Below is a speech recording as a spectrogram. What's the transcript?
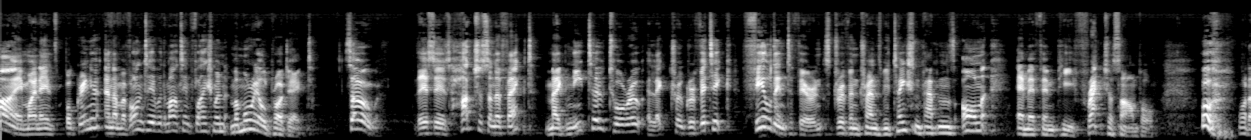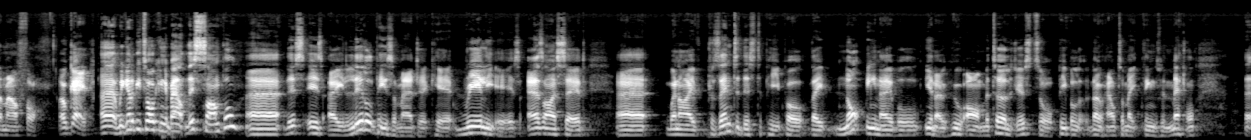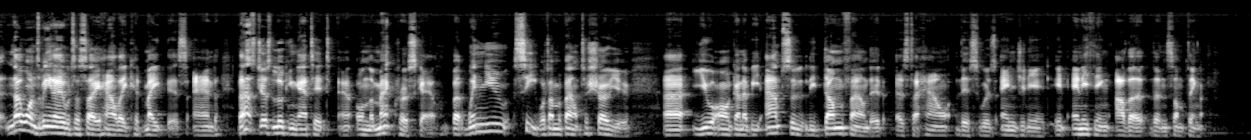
Hi, my name's Bob Greenyer and I'm a volunteer with the Martin Fleischmann Memorial Project. So, this is Hutchison effect, magneto-toro electrogravitic field interference driven transmutation patterns on MFMP fracture sample. Whew, what a mouthful. Okay, uh, we're going to be talking about this sample. Uh, this is a little piece of magic here, really is. As I said, uh, when I've presented this to people, they've not been able, you know, who are metallurgists or people that know how to make things with metal, uh, no one's been able to say how they could make this, and that's just looking at it uh, on the macro scale. But when you see what I'm about to show you, uh, you are going to be absolutely dumbfounded as to how this was engineered in anything other than something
